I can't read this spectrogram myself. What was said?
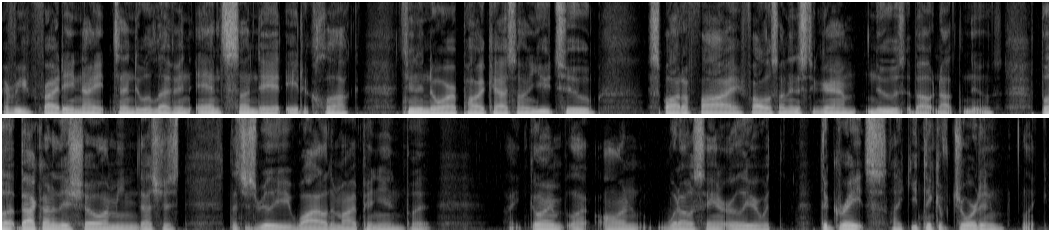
every Friday night, 10 to 11, and Sunday at 8 o'clock. Tune into our podcast on YouTube, Spotify, follow us on Instagram, news about not the news. But back onto this show, I mean, that's just that's just really wild in my opinion. But like going on what I was saying earlier with the greats, like you think of Jordan, like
